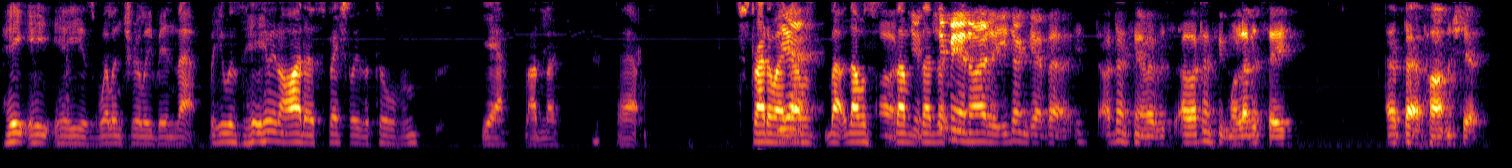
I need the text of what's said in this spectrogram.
he, he he has well and truly been that. He was him and Eidur, especially the two of them. Yeah, I don't know. Yeah. Straight away, Yeah. that was that, that was Oh, that, Jim- that, that- Jimmy and Eidur, you don't get better. I don't think I've ever. Oh, I don't think we'll ever see a better partnership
